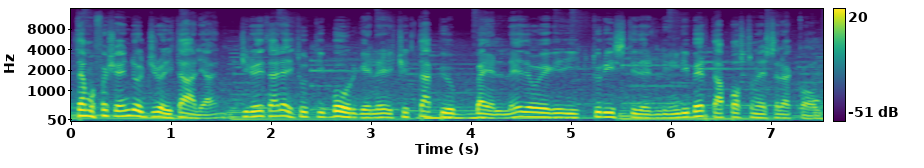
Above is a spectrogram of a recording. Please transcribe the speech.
stiamo facendo il Giro d'Italia, il Giro d'Italia di tutti i borghi e le città più belle dove i turisti in libertà possono essere accolti.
